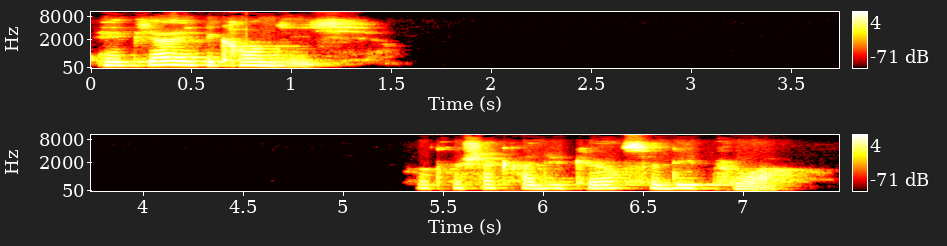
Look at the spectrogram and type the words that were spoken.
eh bien, il grandit. Votre chakra du cœur se déploie.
